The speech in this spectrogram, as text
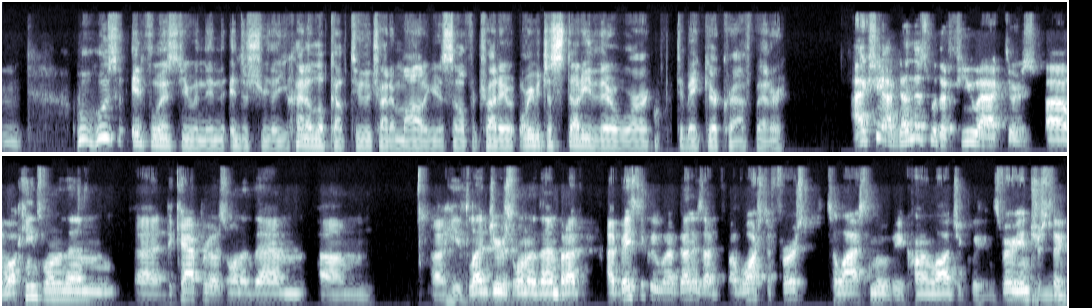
Mm. Who, who's influenced you in the industry that you kind of look up to, try to model yourself, or try to, or even just study their work to make your craft better? actually i've done this with a few actors uh, joaquin's one of them uh, dicaprio one of them um, uh, heath ledger's one of them but i've I basically what I've done is I've, I've watched the first to last movie chronologically. It's very interesting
